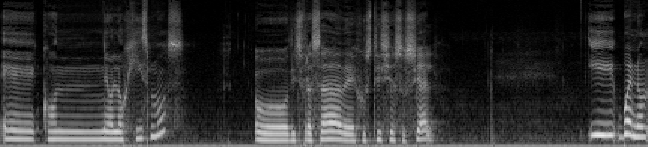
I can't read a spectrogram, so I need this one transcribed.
eh, con neologismos? O disfrazada de justicia social. Y bueno,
